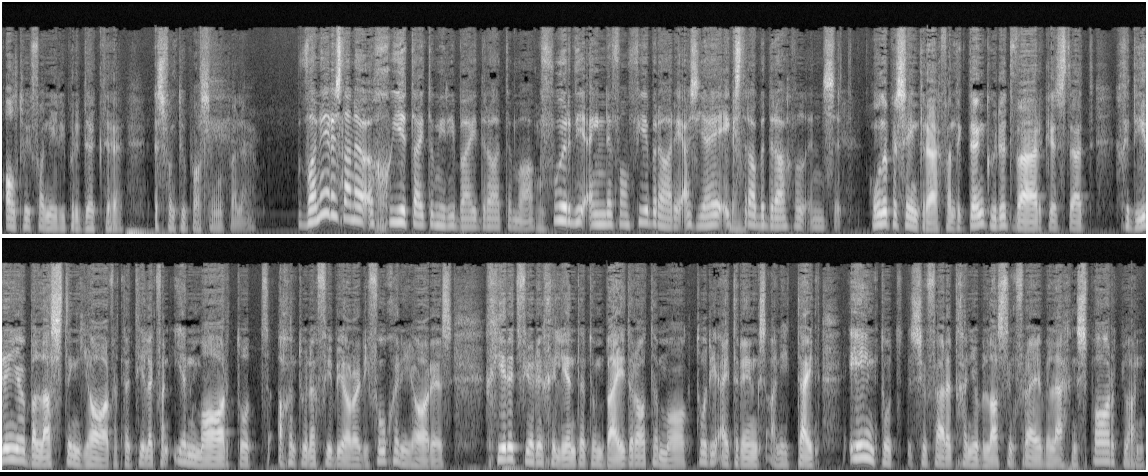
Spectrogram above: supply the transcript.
albei van hierdie produkte is van toepassing op hulle Wanneer is dan nou 'n goeie tyd om hierdie bydrae te maak? Voor die einde van Februarie as jy 'n ekstra ja. bedrag wil insit. 100% reg, want ek dink hoe dit werk is dat gedurende jou belastingjaar wat natuurlik van 1 Maart tot 28 Februarie die volgende jaar is, gee dit vir jou die geleentheid om bydrae te maak tot die uitredingsaanniteit en tot sover dit gaan jou belastingvrye beleggingsspaarplan.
